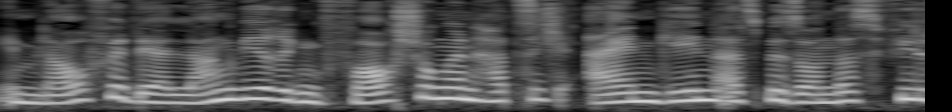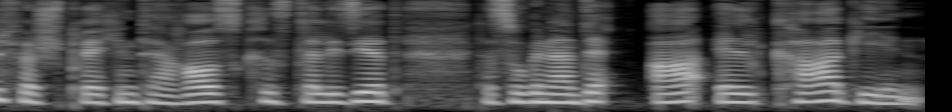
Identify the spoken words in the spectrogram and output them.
Im Laufe der langwierigen Forschungen hat sich ein Gen als besonders vielversprechend herauskristallisiert, das sogenannte ALK-Gen.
